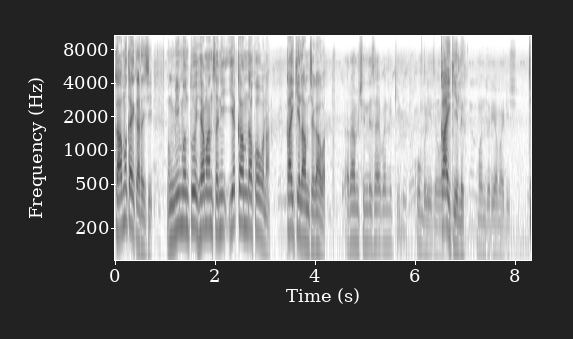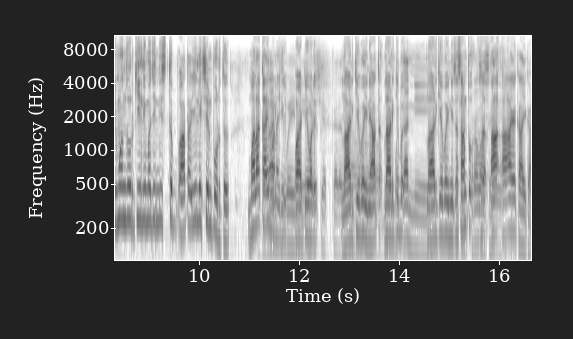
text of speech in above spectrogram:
कामं काय करायची? मग मी म्हणतो ह्या माणसांनी एक काम दाखवावं ना. काय केलं आमच्या गावात? राम शिंदे साहेबांनी केली कोंबडी काय केलं? मंजूर एम आय डी ती मंजूर केली म्हणजे नुसतं आता इलेक्शन पुरतं. मला काय लाडकी म्हणायची? बहीण पार्टीवाडे आहे, शेतकऱ्याला लाडकी बहिणी आता लाडकी मोफत लाडकी बहिणीचं सांगतो प्रवास आहे. आ- ऐका ऐका.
